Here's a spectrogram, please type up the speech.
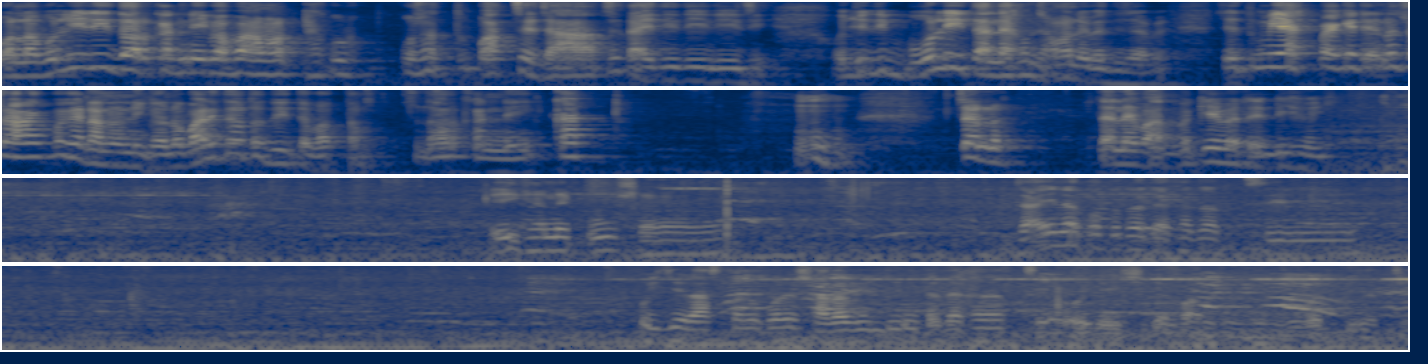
বলা বলিরই দরকার নেই। বাবা, আমার ঠাকুর প্রসাদ তো পাচ্ছে, যা আছে তাই দিয়ে দিয়ে দিয়েছি। ও যদি বলি, তাহলে এখন ঝামেলা বেঁধে যাবে। যে তুমি এক প্যাকেট এনেছো আর এক প্যাকেট আনোনি কেন? বাড়িতেও তো দিতে পারতাম। দরকার নেই, কাট। চলো, তাহলে বাদ বাকি এবার রেডি হই। এইখানে কুষা যাই না কতটা দেখা যাচ্ছে। ওই যে রাস্তার উপরে সাদা বিল্ডিংটা দেখা যাচ্ছে, ওই যে শিকার বান্ধবী ভর্তি যাচ্ছে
